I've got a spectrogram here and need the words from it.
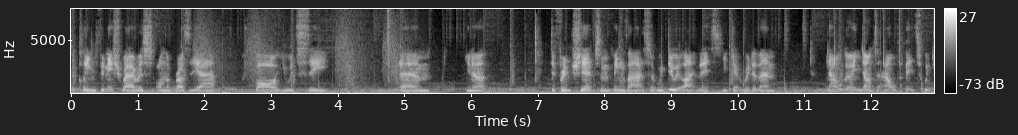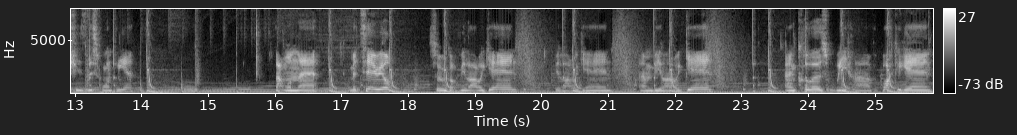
a clean finish, whereas on the brassiere before you would see, um, you know, different shapes and things like that. So if we do it like this, you get rid of them. Now we're going down to outfits, which is this one here. That one there. Material. So we've got Velour again, Velour again, and Velour again. And colours, we have black again,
